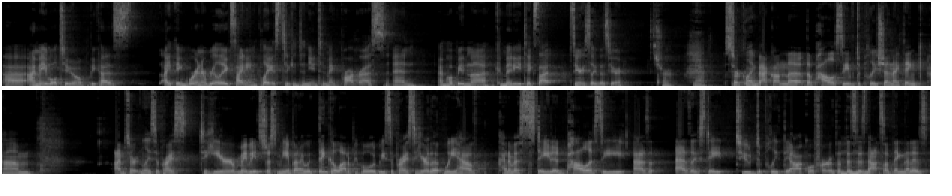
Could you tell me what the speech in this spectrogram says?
uh, I'm able to, because I think we're in a really exciting place to continue to make progress. And I'm hoping the committee takes that seriously this year. Sure. Yeah. Circling back on the the policy of depletion, I think um, I'm certainly surprised to hear, maybe it's just me, but I would think a lot of people would be surprised to hear that we have kind of a stated policy as as a state to deplete the aquifer. That mm-hmm. this is not something that is,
